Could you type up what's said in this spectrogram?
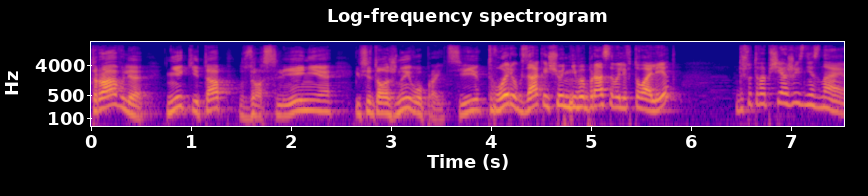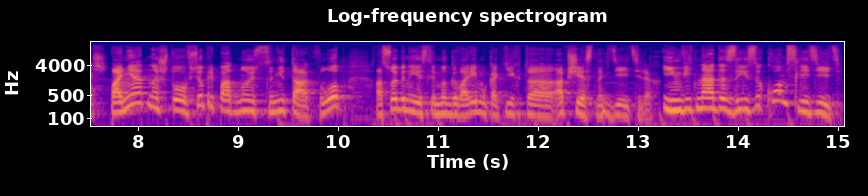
Травля – некий этап взросления, и все должны его пройти. Твой рюкзак еще не выбрасывали в туалет? Да что ты вообще о жизни знаешь? Понятно, что все преподносится не так в лоб, особенно если мы говорим о каких-то общественных деятелях. Им ведь надо за языком следить.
